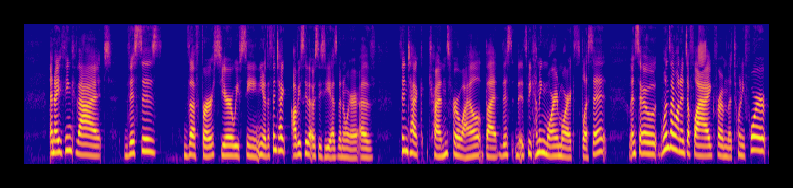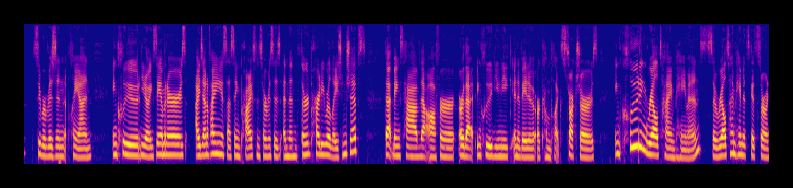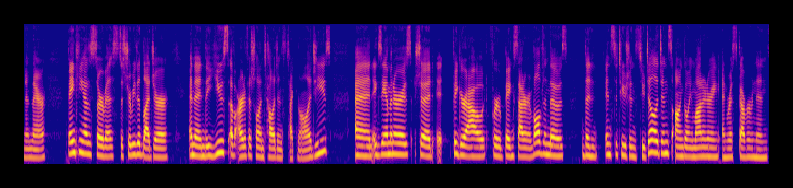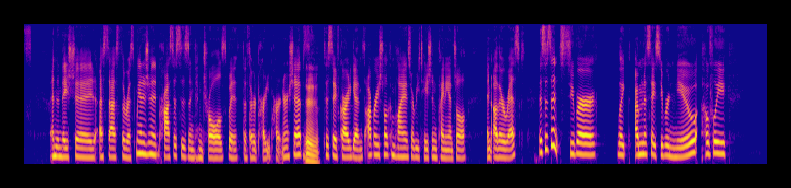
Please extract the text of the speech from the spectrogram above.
And I think that this is the first year we've seen, you know, the fintech, obviously the OCC has been aware of fintech trends for a while, but this it's becoming more and more explicit. And so ones I wanted to flag from the 24 supervision plan include, you know, examiners identifying and assessing products and services and then third-party relationships that banks have that offer or that include unique, innovative or complex structures including real time payments. So, real time payments gets thrown in there, banking as a service, distributed ledger, and then the use of artificial intelligence technologies. And examiners should eh, figure out for banks that are involved in those the institution's due diligence, ongoing monitoring, and risk governance. And then they should assess the risk management processes and controls with the third party partnerships mm. to safeguard against operational compliance, reputation, financial, and other risks. This isn't super like I'm going to say super new. Hopefully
